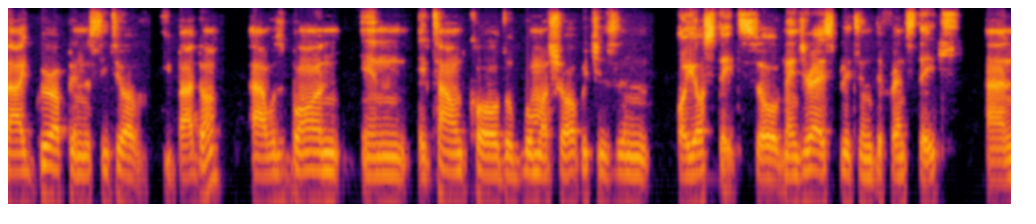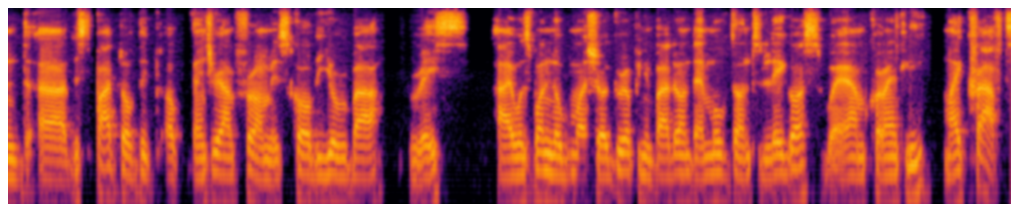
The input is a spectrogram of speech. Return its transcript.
I grew up in the city of Ibadan. I was born in a town called Ogbomoso, which is in Oyo State. So Nigeria is split in different states, and uh, this part of the of Nigeria I'm from is called the Yoruba race. I was born in Ogbomoso, grew up in Ibadan, then moved on to Lagos, where I'm currently. My craft,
